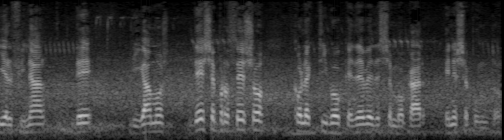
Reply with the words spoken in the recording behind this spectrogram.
y el final de, digamos, de ese proceso colectivo que debe desembocar en ese punto.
